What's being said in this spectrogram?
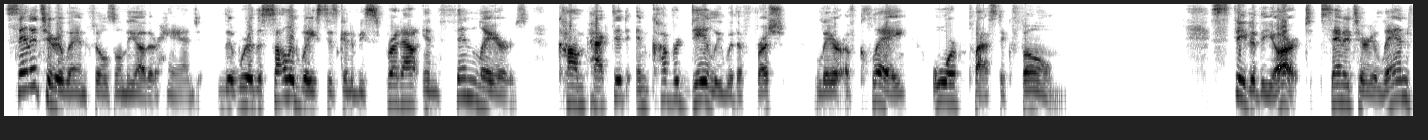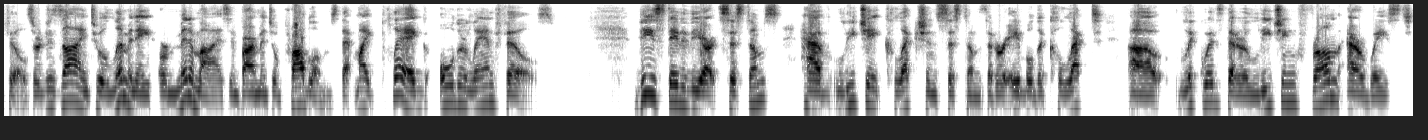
Sanitary landfills, on the other hand, that where the solid waste is going to be spread out in thin layers, compacted and covered daily with a fresh layer of clay or plastic foam. State-of-the-art sanitary landfills are designed to eliminate or minimize environmental problems that might plague older landfills. These state-of-the-art systems have leachate collection systems that are able to collect uh, liquids that are leaching from our waste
